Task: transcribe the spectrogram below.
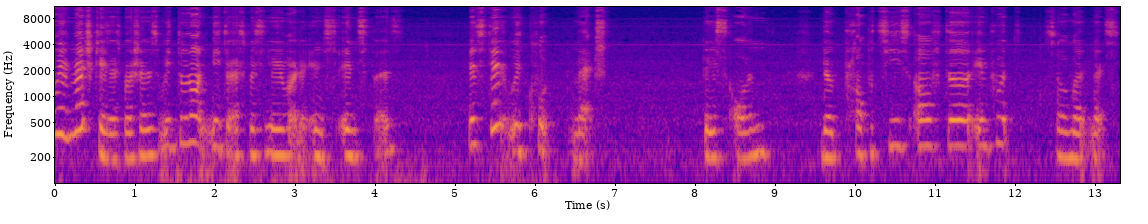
with match case expressions, we do not need to explicitly write an ins instance. Instead, we could match based on the properties of the input. So let, let's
